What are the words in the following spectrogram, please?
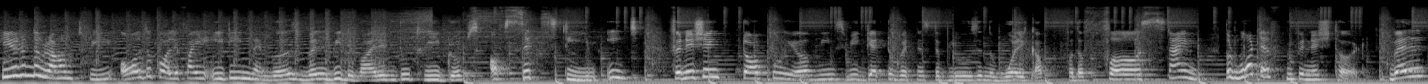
here in the round 3, all the qualified 18 members will be divided into 3 groups of 6 teams each. Finishing top 2 here means we get to witness the Blues in the World Cup for the first time. But what if we finish third? Well,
